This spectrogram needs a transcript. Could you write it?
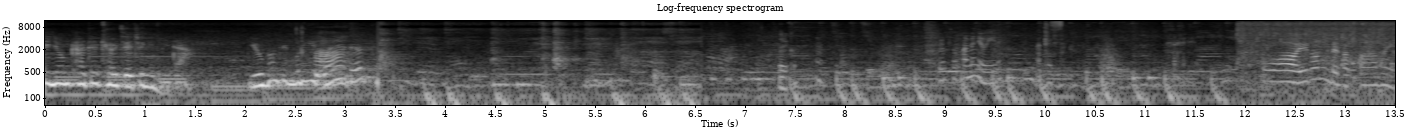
신용카드 결제 중입니다. 요금 지불이 아. 왜 이래? 와 이런 데가 따로 있네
